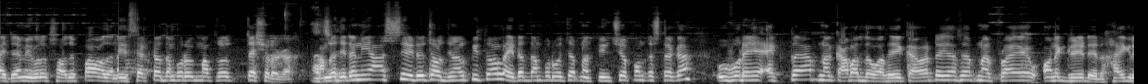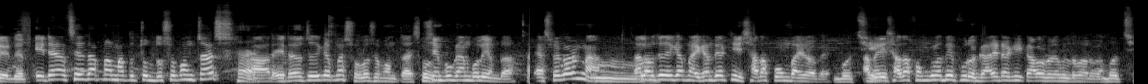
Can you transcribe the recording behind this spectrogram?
আইটেম এগুলো সহজে পাওয়া যায় না। এই সেটটার দাম পড়বে মাত্র চারশো টাকা। আমরা যেটা নিয়ে আসছি এটা হচ্ছে অরিজিনাল পিতল এটার দাম পড়বে হচ্ছে আপনার তিনশো পঞ্চাশ টাকা। উপরে একটা আপনার কাবার দেওয়া আছে। এই কাবারটাই আছে আপনার প্রায় অনেক গ্রেডের হাই গ্রেডের এটা আছে যে আপনার মাত্র চোদ্দশো পঞ্চাশ হ্যাঁ। আর এটা হচ্ছে যে আপনার ষোলোশো পঞ্চাশ। শ্যাম্পু গান বলি আমরা। স্প্রে করেন না? তাহলে হচ্ছে যে আপনার এখান থেকে কি সাদা ফোম বাইর হবে। আপনি এই সাদা ফোমগুলো দিয়ে পুরো গাড়িটা কি কাবার করে ফেলতে পারবেন? বুঝছি।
